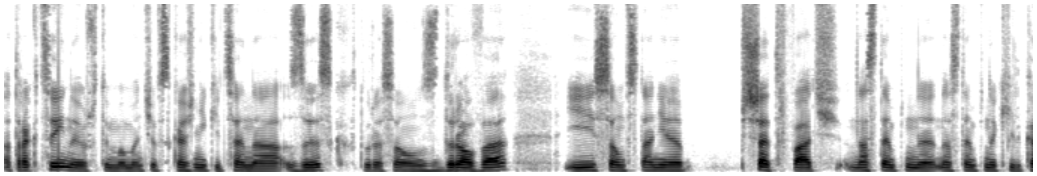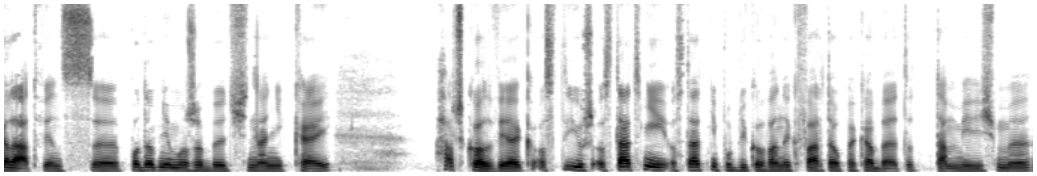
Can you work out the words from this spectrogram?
y, atrakcyjne już w tym momencie wskaźniki cena-zysk, które są zdrowe i są w stanie przetrwać następne, następne kilka lat, więc e, podobnie może być na Nikkei. Aczkolwiek już ostatni, ostatni publikowany kwartał PKB, to tam mieliśmy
